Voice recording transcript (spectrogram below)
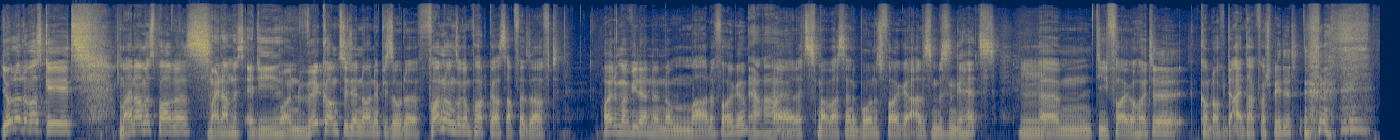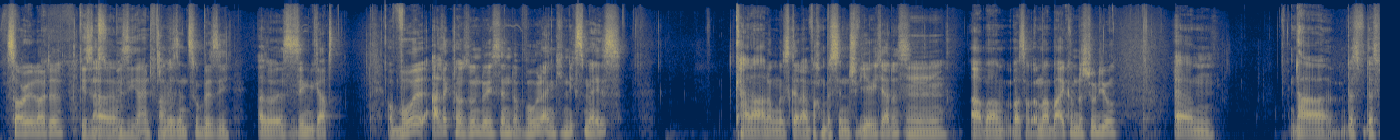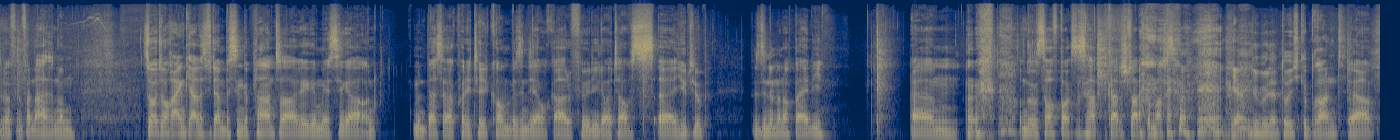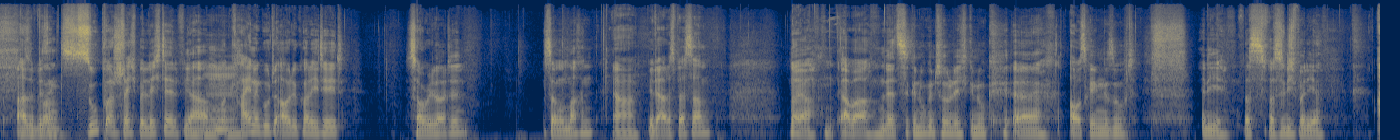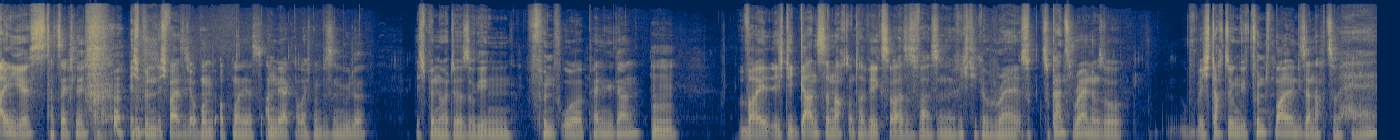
Jo Leute, was geht? Mein Name ist Boris Mein Name ist Eddie. und willkommen zu der neuen Episode von unserem Podcast Apfelsaft. Heute mal wieder eine normale Folge. Ja. Äh, letztes Mal war es eine Bonusfolge, alles ein bisschen gehetzt. Hm. Ähm, die Folge heute kommt auch wieder einen Tag verspätet. Sorry Leute. Wir sind zu Ähm, busy einfach. Wir sind zu busy. Also es ist irgendwie gerade, obwohl alle Klausuren durch sind, obwohl eigentlich nichts mehr ist. Keine Ahnung, ist gerade einfach ein bisschen schwierig alles. Mhm. Aber was auch immer, bald kommt das Studio. Ähm, da, das, das wird auf jeden Fall nice und dann sollte auch eigentlich alles wieder ein bisschen geplanter, regelmäßiger und mit besserer Qualität kommen. Wir sind ja auch gerade für die Leute aufs äh, YouTube. Wir sind immer noch bei Eddie. Ähm, unsere Softbox ist- hat gerade schlapp gemacht. Ja, übel durchgebrannt. ja, also wir Super. sind super schlecht belichtet. Wir haben keine gute Audioqualität. Sorry, Leute. Was sollen wir machen? Ja. Wird alles besser. Naja, aber jetzt genug entschuldigt, genug äh, Ausreden gesucht. Eddie, was, was lief bei dir? Einiges tatsächlich. Ich bin, ich weiß nicht, ob man, ob man jetzt anmerkt, aber ich bin ein bisschen müde. Ich bin heute so gegen 5 Uhr pennen gegangen, weil ich die ganze Nacht unterwegs war. Also es war so eine richtige so, so ganz random, so. Ich dachte irgendwie fünfmal in dieser Nacht so, hä?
